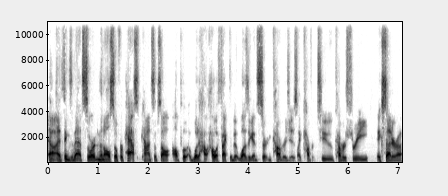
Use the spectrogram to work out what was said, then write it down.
uh, and things of that sort. And then also for pass concepts, I'll, I'll put what, how, how effective it was against certain coverages, like cover two, cover three, etc.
